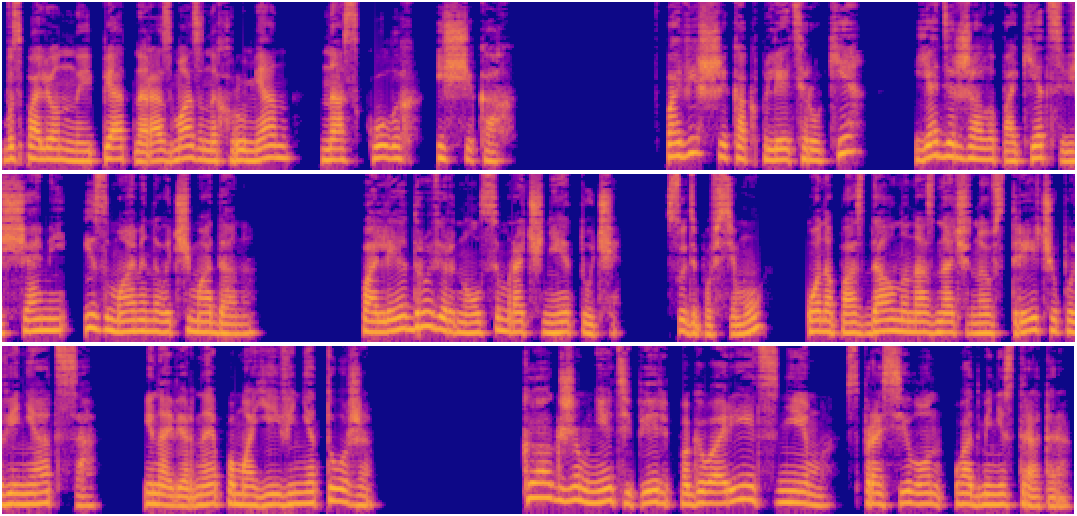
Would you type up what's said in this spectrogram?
воспаленные пятна размазанных румян на скулах и щеках. В повисшей, как плеть, руке я держала пакет с вещами из маминого чемодана. Поледру вернулся мрачнее тучи. Судя по всему, он опоздал на назначенную встречу по вине отца. И, наверное, по моей вине тоже. «Как же мне теперь поговорить с ним?» — спросил он у администратора.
